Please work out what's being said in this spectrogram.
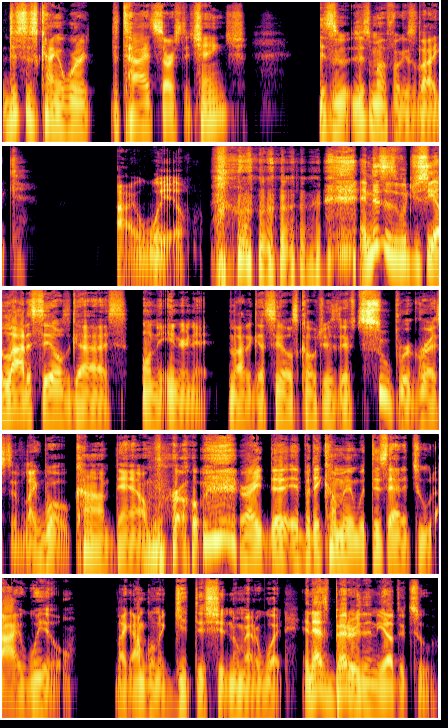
This is kind of where the tide starts to change. Is this motherfucker's like, I will. and this is what you see a lot of sales guys on the internet. A lot of sales coaches, they're super aggressive. Like, whoa, calm down, bro. right? But they come in with this attitude, I will. Like, I'm to get this shit no matter what. And that's better than the other two.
